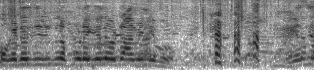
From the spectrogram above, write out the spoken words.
পকেটে যেগুলো পড়ে গেলে ওটা আমি নিব। ঠিক আছে?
